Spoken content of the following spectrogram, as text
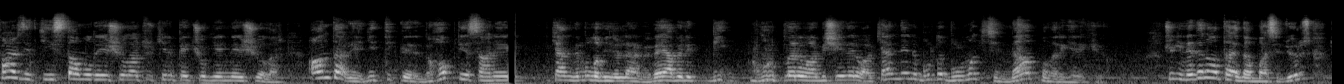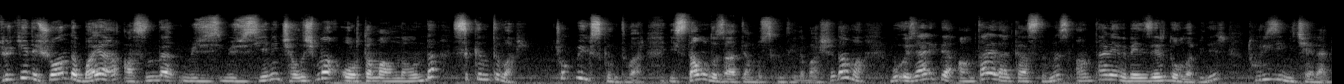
farz et ki İstanbul'da yaşıyorlar, Türkiye'nin pek çok yerinde yaşıyorlar. Antalya'ya gittiklerinde hop diye sahneye kendini bulabilirler mi? Veya böyle bir grupları var, bir şeyleri var. Kendilerini burada bulmak için ne yapmaları gerekiyor? Çünkü neden Antalya'dan bahsediyoruz? Türkiye'de şu anda bayağı aslında müzis- müzisyenin çalışma ortamı anlamında sıkıntı var. Çok büyük sıkıntı var. İstanbul'da zaten bu sıkıntıyla başladı ama bu özellikle Antalya'dan kastımız Antalya ve benzeri de olabilir. Turizm içeren,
